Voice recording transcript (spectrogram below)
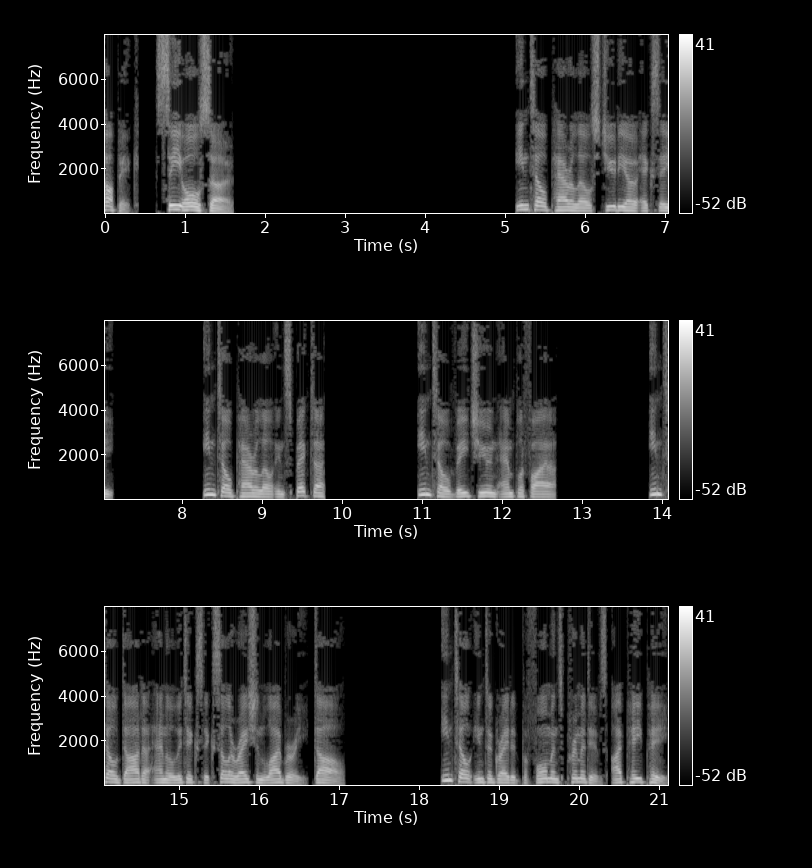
Topic. See also Intel Parallel Studio XE Intel Parallel Inspector Intel vTune Amplifier Intel Data Analytics Acceleration Library DAL Intel Integrated Performance Primitives IPP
